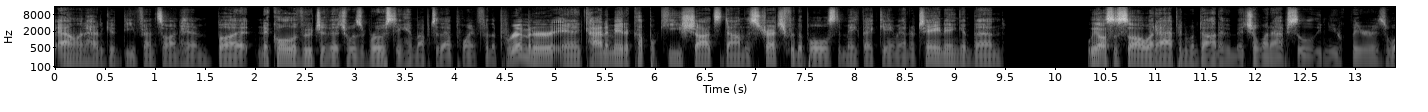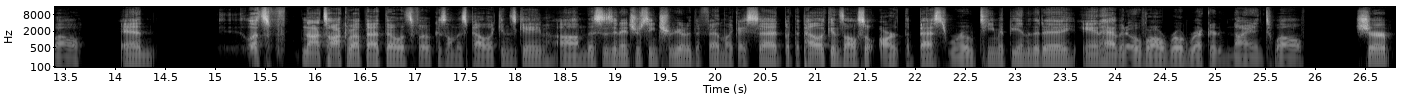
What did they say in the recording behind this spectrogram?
Allen had good defense on him, but Nikola Vucevic was roasting him up to that point from the perimeter and kind of made a couple key shots down the stretch for the Bulls to make that game entertaining. And then we also saw what happened when Donovan Mitchell went absolutely nuclear as well. And let's not talk about that though. Let's focus on this Pelicans game. Um, this is an interesting trio to defend, like I said, but the Pelicans also aren't the best road team at the end of the day and have an overall road record of 9 and 12. Sure,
